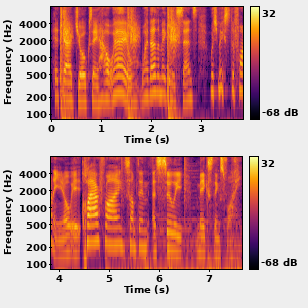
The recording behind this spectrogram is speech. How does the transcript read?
hit that joke saying how hey why that doesn't make any sense which makes it funny you know it clarifying something as silly makes things funny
